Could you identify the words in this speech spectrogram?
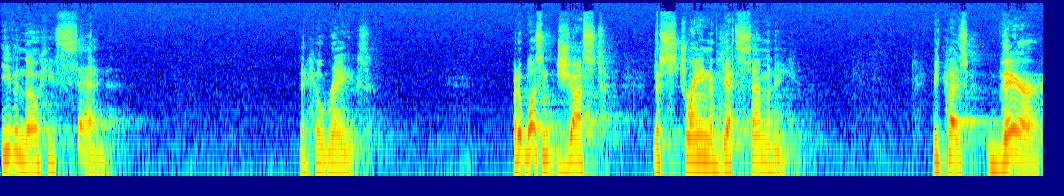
even though he said that he'll raise. But it wasn't just the strain of Gethsemane, because there,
